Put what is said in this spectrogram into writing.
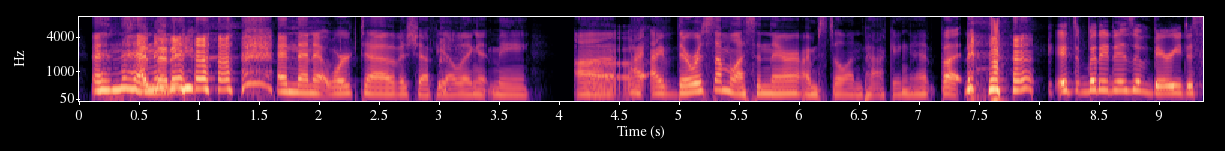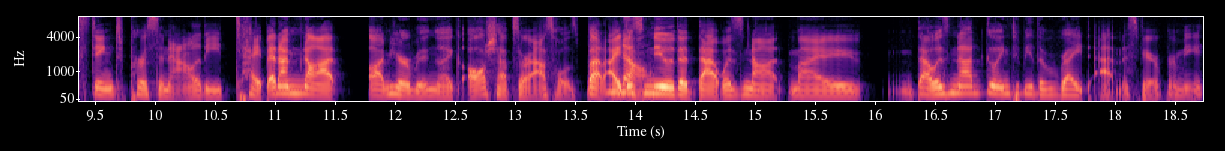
and then And then and then at work to have a chef yelling at me. Uh, Uh. I, I there was some lesson there. I'm still unpacking it, but It's but it is a very distinct personality type, and I'm not on here being like all chefs are assholes, but I just knew that that was not my that was not going to be the right atmosphere for me.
